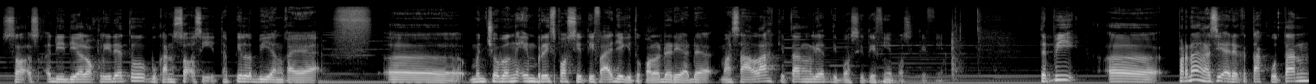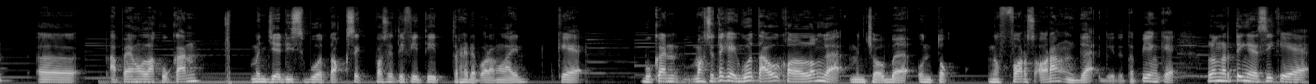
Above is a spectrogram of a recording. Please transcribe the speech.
sok di dialog lidah tuh bukan sok sih, tapi lebih yang kayak eh mencoba nge-embrace positif aja gitu. Kalau dari ada masalah kita ngelihat di positifnya positifnya. Tapi eh, pernah nggak sih ada ketakutan eh, apa yang lo lakukan menjadi sebuah toxic positivity terhadap orang lain? Kayak bukan maksudnya kayak gue tahu kalau lo nggak mencoba untuk ngeforce orang enggak gitu. Tapi yang kayak lo ngerti nggak sih kayak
